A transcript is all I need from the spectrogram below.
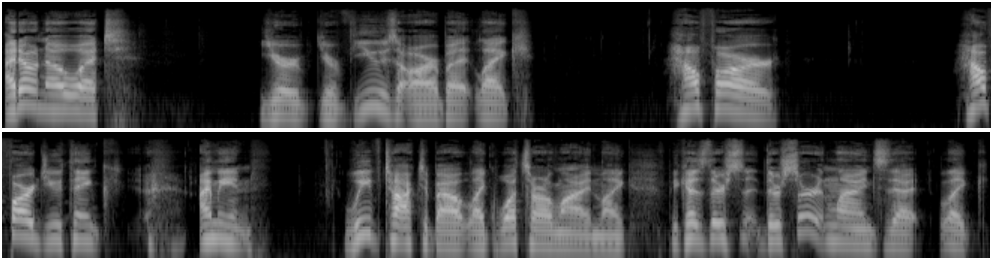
i don't know what your your views are but like how far how far do you think i mean we've talked about like what's our line like because there's there's certain lines that like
